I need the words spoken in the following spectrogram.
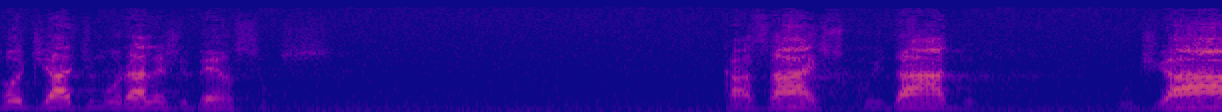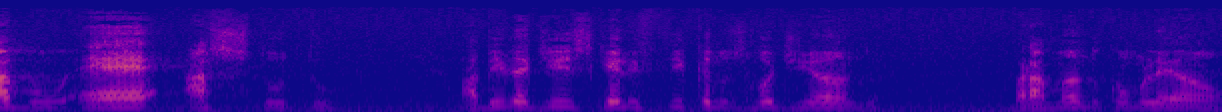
rodeado de muralhas de bênçãos. Casais, cuidado. O diabo é astuto. A Bíblia diz que ele fica nos rodeando, bramando como leão,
